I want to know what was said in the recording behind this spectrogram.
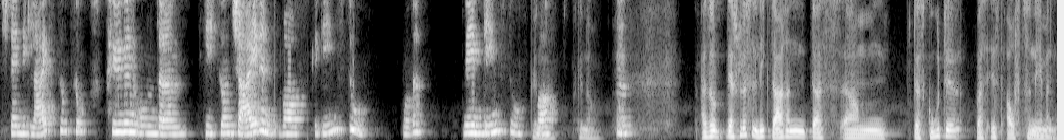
ständig Leid zuzufügen und ähm, dich zu entscheiden, was bedienst du, oder? Wem dienst du? Genau, was? Genau. Mhm. Also der Schlüssel liegt darin, dass ähm, das Gute, was ist, aufzunehmen.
